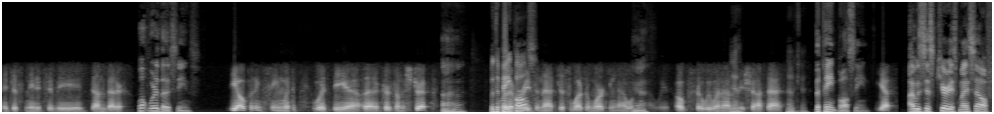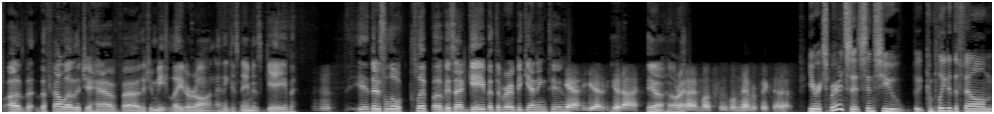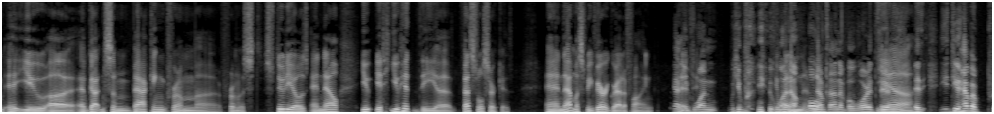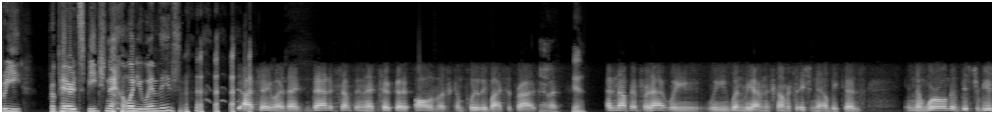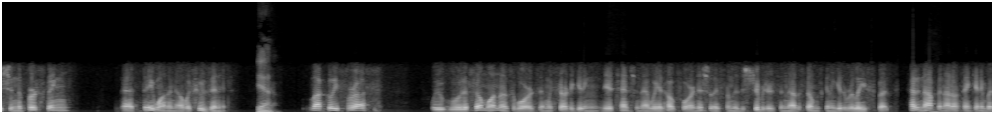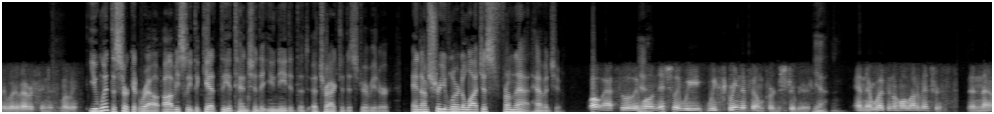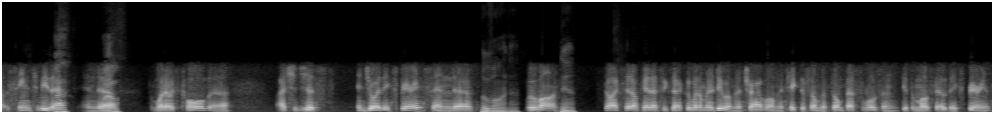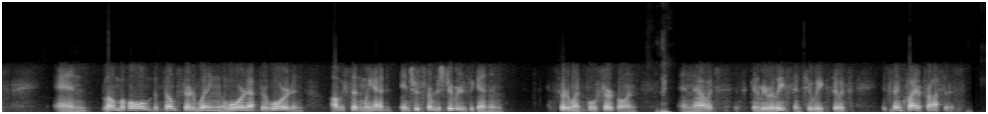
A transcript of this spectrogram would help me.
it just needed to be done better. what were those scenes? The opening scene with with the uh, that occurs on the strip. Uh huh. With the for whatever reason, that just wasn't working. How, Yeah. how we had hoped, so we went out and reshot that. Okay. The paintball scene. Yep. I was just curious myself. Uh, the the fellow that you have uh, that you meet later on, I think his name is Gabe. hmm Yeah, there's a little clip of is that Gabe at the very beginning too? Yeah, yeah, good eye. Yeah. all right. Good eye. Most people never pick that up. Your experience uh, since you uh, completed the film, uh, you uh, have gotten some backing from uh, from studios, and now you it you hit the uh, festival circuit, and that must be very gratifying. Yeah, you've won. You've, you've You won won a a whole number- ton of awards. There. Yeah. Do you have a pre-prepared speech now when you win these? I tell you what, that that is something that took uh, all of us completely by surprise. Yeah. But Yeah. had it not been for that, we we wouldn't be having this conversation now because in the world of distribution, the first thing that they want to know is who's in it. Yeah. yeah. Luckily for us, we, we the film won those awards, and we started getting the attention that we had hoped for initially from the distributors, and now the film's going to get a release. But had it not been, I don't think anybody would have ever seen this movie. You went the circuit route, obviously, to get the attention that you needed to attract a distributor, and I'm sure you've learned a lot just from that, haven't you? Oh, absolutely. Yeah. Well, initially we we screened the film for distributors. Yeah. And there wasn't a whole lot of interest. Then that seemed to be that. Uh, and uh, wow. from what I was told, uh, I should just enjoy the experience and uh, move on. Huh? Move on. Yeah. So I said, okay, that's exactly what I'm going to do. I'm going to travel. I'm going to take the film to film festivals and get the most out of the experience. And lo and behold, the film started winning award after award, and all of a sudden we had interest from distributors again, and it sort of went full circle. And and now it's it's going to be released in two weeks. So it's it's been quite a process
